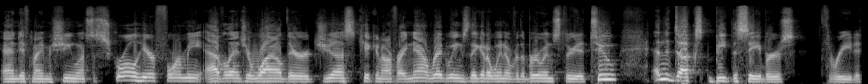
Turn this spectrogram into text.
And if my machine wants to scroll here for me, Avalanche are Wild. They're just kicking off right now. Red Wings they got a win over the Bruins three to two, and the Ducks beat the Sabres three to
